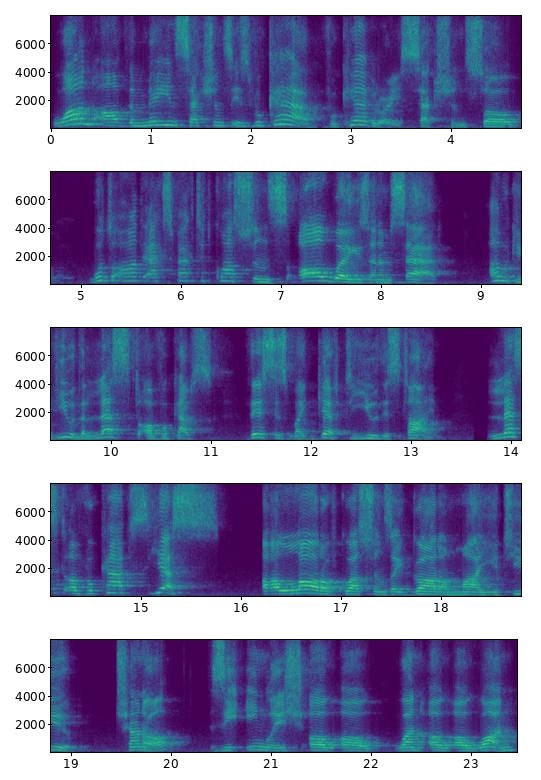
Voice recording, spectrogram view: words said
One of the main sections is vocab, vocabulary section. So what are the expected questions always, and I'm sad. I will give you the list of vocabs. This is my gift to you this time. List of vocabs, yes. A lot of questions I got on my YouTube channel, the English 001001.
